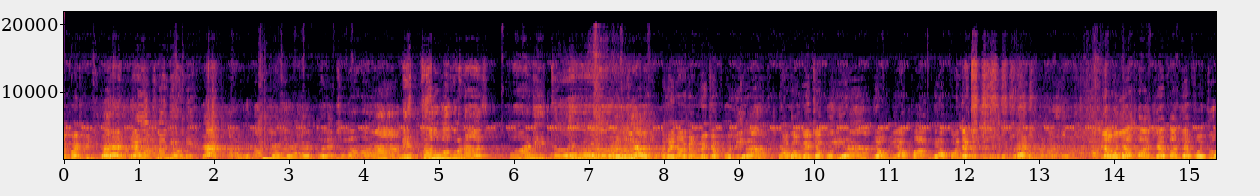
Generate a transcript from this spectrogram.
तगाल पडली. हे उचलून घेऊन ये ए, आजच्या उपरचे. अरे सुदामा मी तर बघूनच पाणी म्हणजे? अरे ह्या गवल्याच्या पोली? ह्या गवल्याच्या पोली. जेवल्या पांद्या पांद्या जेवल्या पांद्या पांद्या पोतू.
